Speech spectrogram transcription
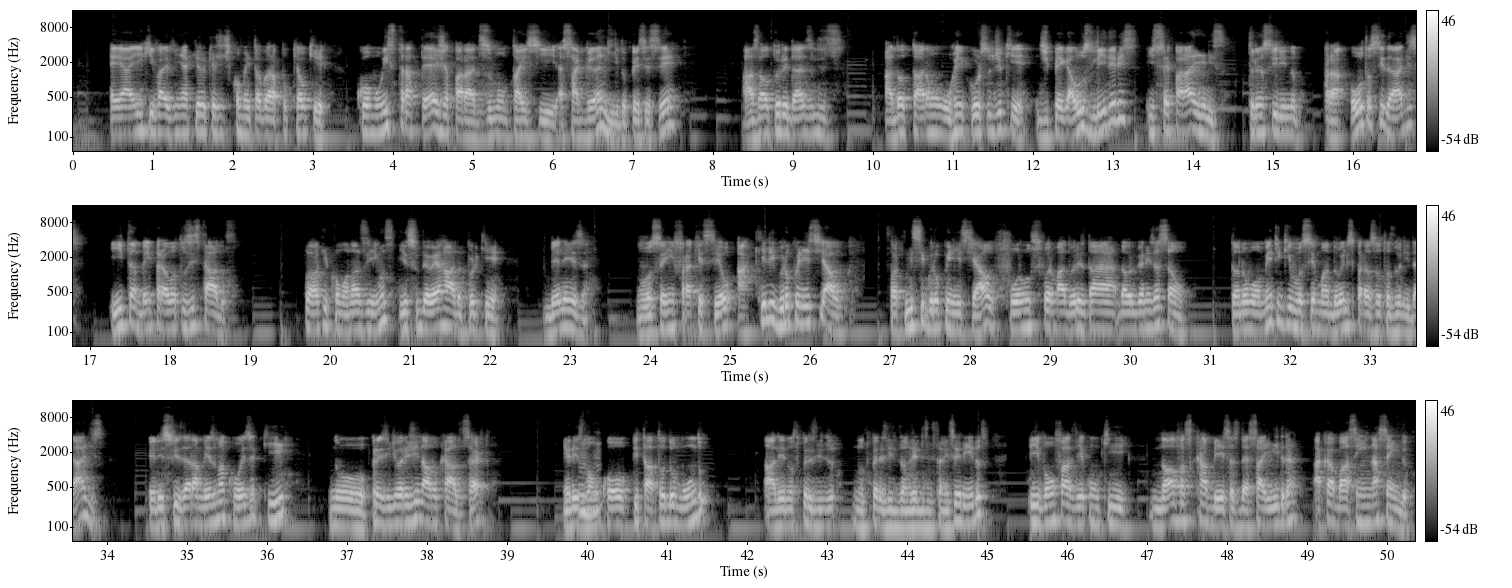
é aí que vai vir aquilo que a gente comentou agora, porque é o quê? Como estratégia para desmontar esse, essa gangue do PCC, as autoridades eles adotaram o recurso de quê? De pegar os líderes e separar eles, transferindo para outras cidades e também para outros estados. Só que, como nós vimos, isso deu errado, porque, beleza, você enfraqueceu aquele grupo inicial. Só que esse grupo inicial foram os formadores da, da organização. Então, no momento em que você mandou eles para as outras unidades, eles fizeram a mesma coisa que no presídio original, no caso, certo? Eles uhum. vão cooptar todo mundo ali nos presídios, nos presídios onde eles estão inseridos e vão fazer com que novas cabeças dessa hidra acabassem nascendo.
